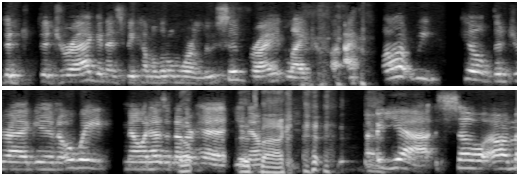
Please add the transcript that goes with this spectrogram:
the the dragon has become a little more elusive, right? Like I thought we killed the dragon. Oh wait, now it has another nope, head. You it's know, back. uh, yeah. So, um,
